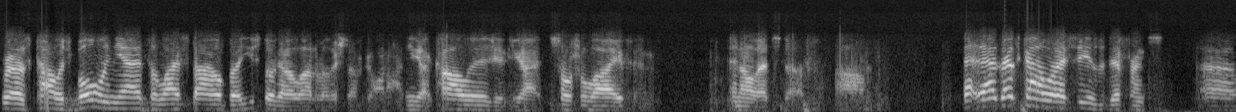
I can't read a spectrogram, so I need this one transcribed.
Whereas college bowling, yeah, it's a lifestyle, but you still got a lot of other stuff going on. You got college and you got social life and and all that stuff. Um, that, that that's kind of what I see as the difference. Uh,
